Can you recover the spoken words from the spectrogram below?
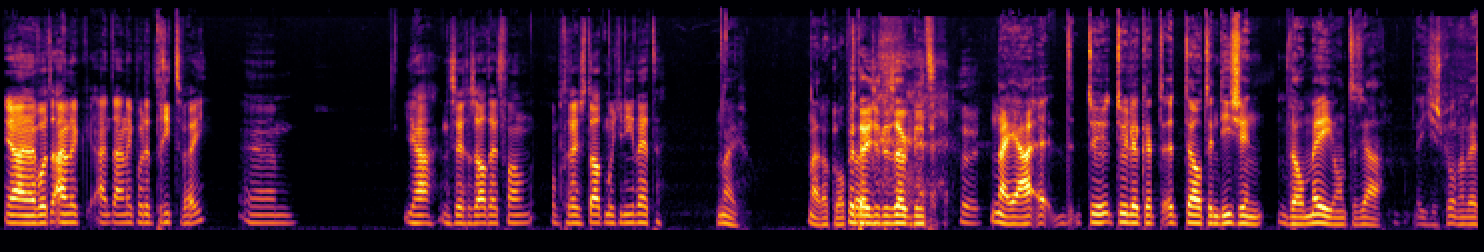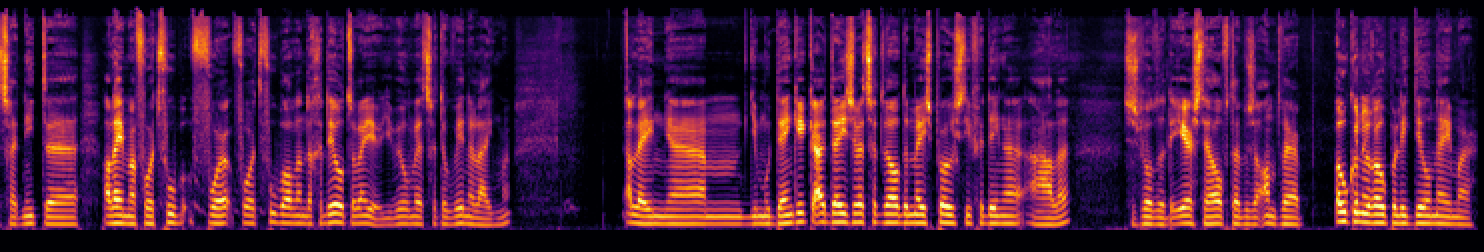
Ja, en wordt uiteindelijk, uiteindelijk wordt het 3-2. Ehm, ja, en dan zeggen ze altijd van, op het resultaat moet je niet letten. Nee. Nou, dat klopt. Met deze dus ook niet. Nou ja, eh, tu- tuurlijk, het, het telt in die zin wel mee. Want eh, ja, je speelt een wedstrijd niet eh, alleen maar voor het, voor, voor het voetballende gedeelte. Maar je, je wil een wedstrijd ook winnen, lijkt me. Alleen, ehm, je moet denk ik uit deze wedstrijd wel de meest positieve dingen halen. Ze speelden de eerste helft, hebben ze Antwerp, ook een Europa League deelnemer,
